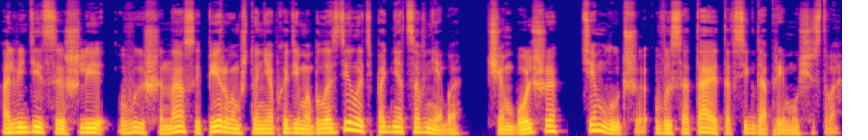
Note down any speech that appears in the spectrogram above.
Альвендийцы шли выше нас, и первым, что необходимо было сделать, подняться в небо. Чем больше, тем лучше. Высота – это всегда преимущество.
